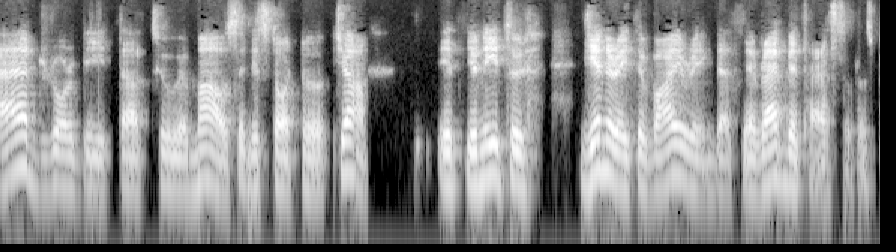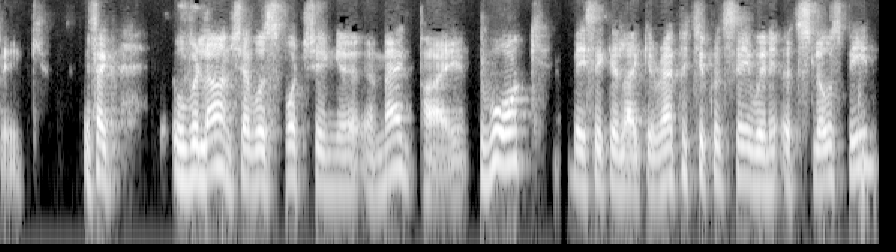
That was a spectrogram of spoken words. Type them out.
add ROR beta to a mouse and it start to jump. It, you need to generate the wiring that the rabbit has, so to speak. In fact, over lunch, I was watching a, a magpie walk, basically like a rabbit, you could say, when it, at slow speed.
